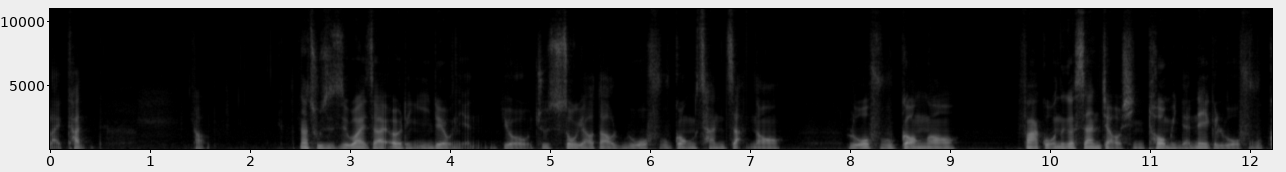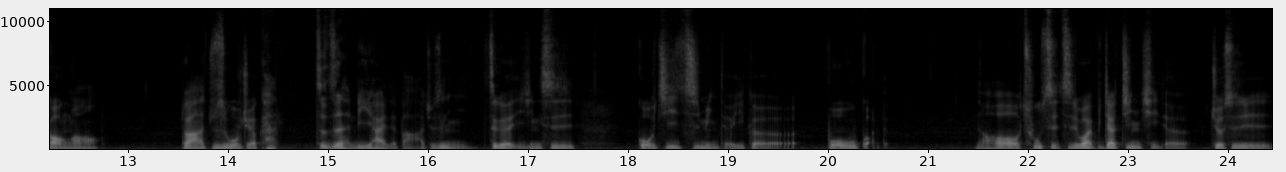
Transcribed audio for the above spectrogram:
来看。好，那除此之外，在二零一六年有就是受邀到罗浮宫参展哦，罗浮宫哦。法国那个三角形透明的那个罗浮宫哦，对啊，就是我觉得看这真的很厉害的吧，就是你这个已经是国际知名的一个博物馆了。然后除此之外，比较近期的，就是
